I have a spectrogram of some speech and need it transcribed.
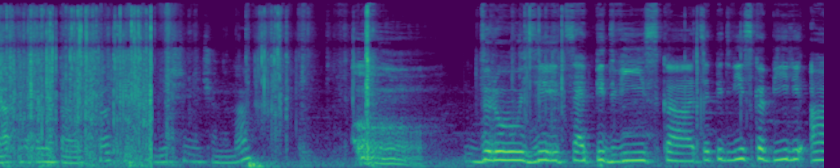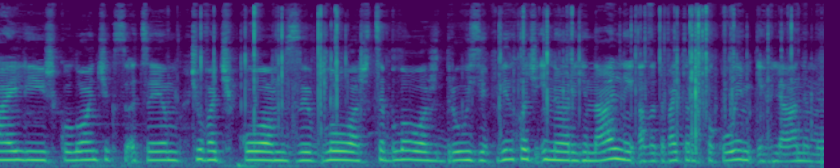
Я не пам'ятаю, що це. Більше нічого нема. Друзі, це підвіска. Це підвіска білі Айліш, кулончик з цим чувачком з блош. Це блош, друзі. Він хоч і не оригінальний, але давайте розпакуємо і глянемо,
